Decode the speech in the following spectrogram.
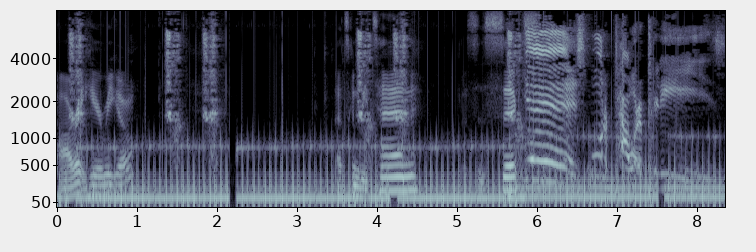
All right, here we go. That's going to be 10. This is 6, Yes, more power, please.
